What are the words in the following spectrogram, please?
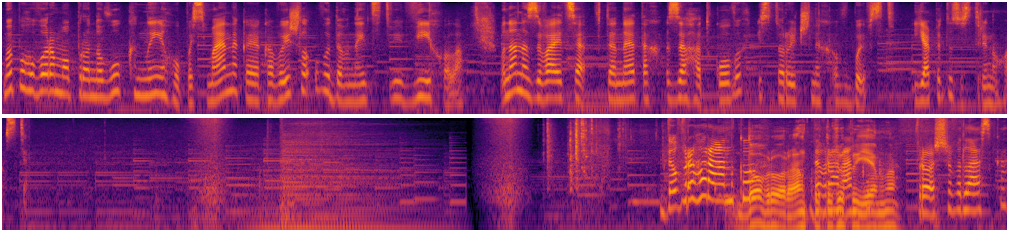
Ми поговоримо про нову книгу письменника, яка вийшла у видавництві Віхола. Вона називається В тенетах загадкових історичних вбивств. Я піду зустріну гостя. Доброго ранку! Доброго ранку, Доброго дуже ранку. приємно. Прошу, будь ласка.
